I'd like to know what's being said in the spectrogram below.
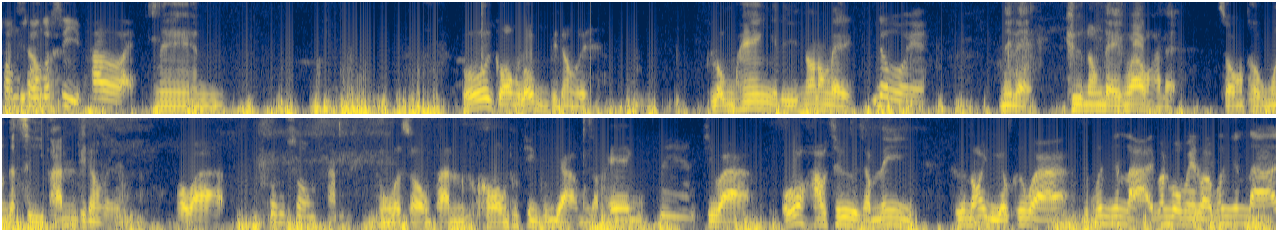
สองทงกับสี่พันเลยแมนโอ้ยกองลมพี่น้องเอ้ย ลมแห้งอีดีเน้องน้องแดง โดย นี่แหละ คือน้องแดงว่าวหาแหละสองทงมันก็สี่พันพี่น้องเลย เพราะว่าทงสองพันทงละสองพันของทุกสิ่งทุกอย่างมันก็แพงแม่นที่ว่า โอ้เฮาซื้อซำนี่คือน้อยเดียวคือว่ามันเงินหลาย มันโมเมนว่ามันเงินหลาย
